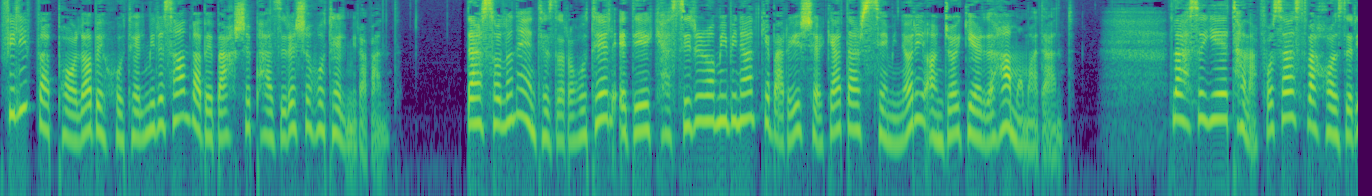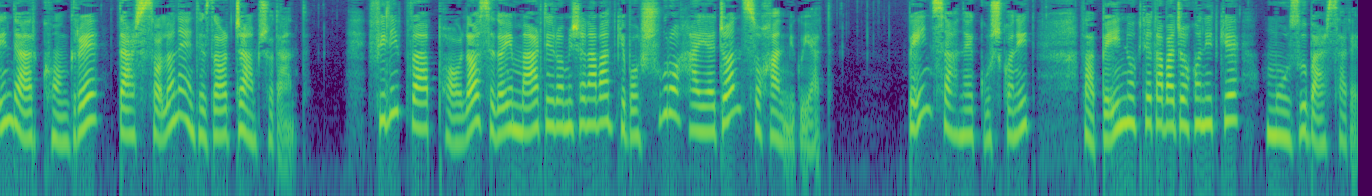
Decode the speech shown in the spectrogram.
فیلیپ و پالا به هتل می رسند و به بخش پذیرش هتل می روند. در سالن انتظار هتل عده کثیری را می بینند که برای شرکت در سمیناری آنجا گرد هم آمدند. لحظه تنفس است و حاضرین در کنگره در سالن انتظار جمع شدند. فیلیپ و پالا صدای مردی را میشنوند که با شور و هیجان سخن می‌گوید. به این صحنه گوش کنید و به این نکته توجه کنید که موضوع بر سر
